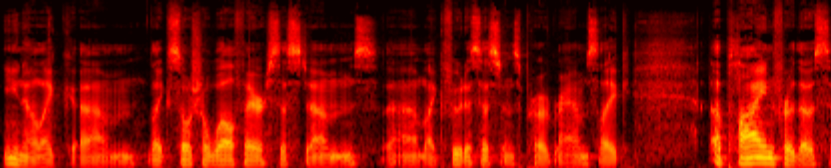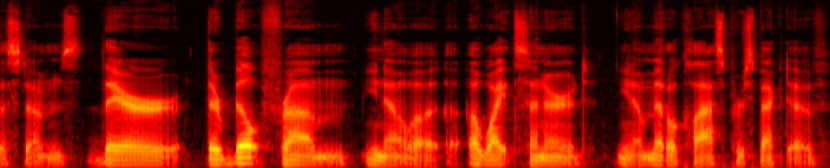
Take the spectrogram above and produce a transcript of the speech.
you know like um, like social welfare systems, um, like food assistance programs, like applying for those systems, they're they're built from you know a, a white centered you know middle class perspective,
